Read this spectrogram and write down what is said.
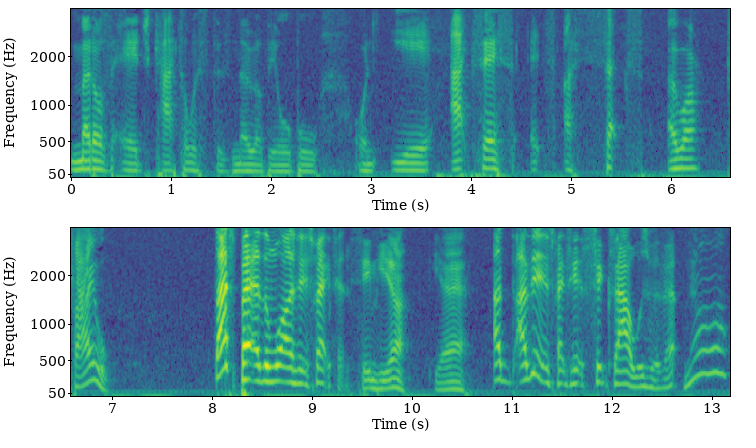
Mirror's Edge Catalyst is now available on EA Access. It's a six-hour trial. That's better than what I was expecting. Same here. Yeah. I, I didn't expect to get six hours with it. No,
